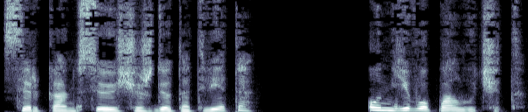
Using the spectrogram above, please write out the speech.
Серкан все еще ждет ответа. Он его получит.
